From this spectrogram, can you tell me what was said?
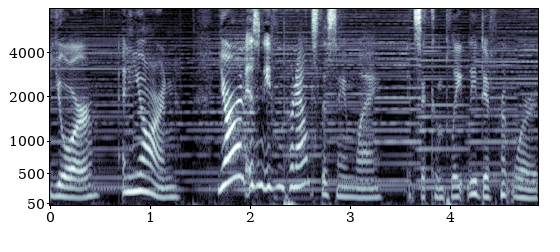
you're, and yarn. Yarn isn't even pronounced the same way, it's a completely different word.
